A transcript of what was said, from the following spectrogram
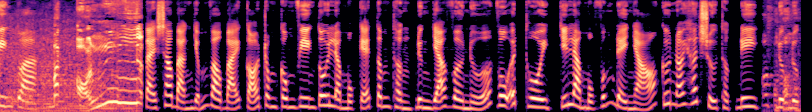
Phiên tòa. Bắt ổn. Tại sao bạn dẫm vào bãi cỏ trong công viên? Tôi là một kẻ tâm thần, đừng giả vờ nữa, vô ích thôi, chỉ là một vấn đề nhỏ, cứ nói hết sự thật đi. Được được,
